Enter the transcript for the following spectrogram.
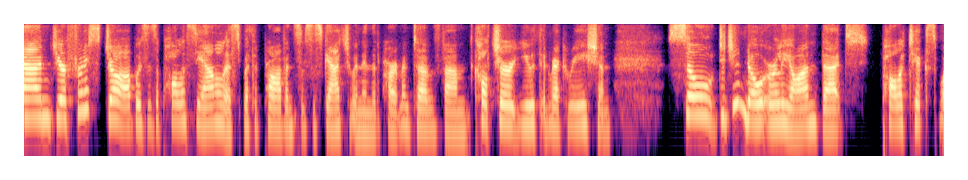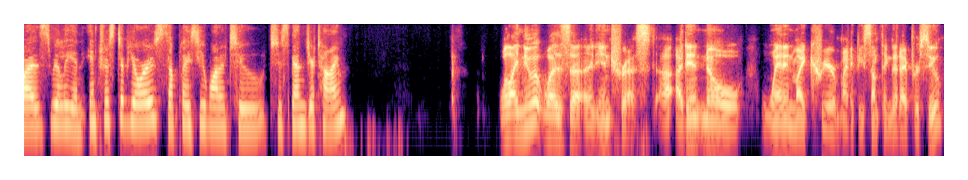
And your first job was as a policy analyst with the province of Saskatchewan in the Department of um, Culture, Youth, and Recreation. So, did you know early on that politics was really an interest of yours, someplace you wanted to to spend your time? Well, I knew it was uh, an interest. Uh, I didn't know when in my career it might be something that I pursue.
